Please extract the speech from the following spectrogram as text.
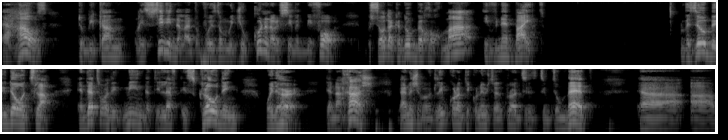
a house to become receiving the light of wisdom, which you couldn't receive it before. בסוד הכתוב בחוכמה יבנה בית. וזהו And that's what it means that he left his clothing with her. The נחש, דהיינו שמבטלים כל התיקונים של כל צמצום ב', uh, uh,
